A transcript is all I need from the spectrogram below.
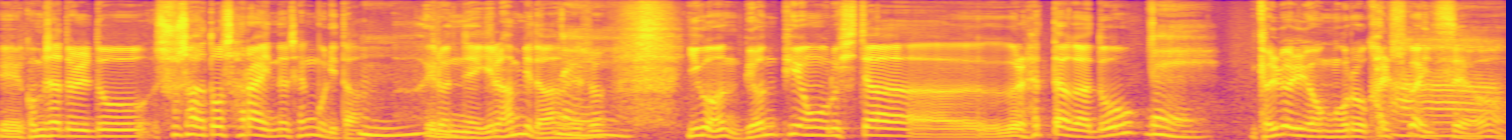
예, 검사들도 수사도 살아있는 생물이다 이런 얘기를 합니다. 음. 네. 그래서 이건 면피용으로 시작을 했다가도 네. 결별용으로 갈 수가 아, 있어요.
